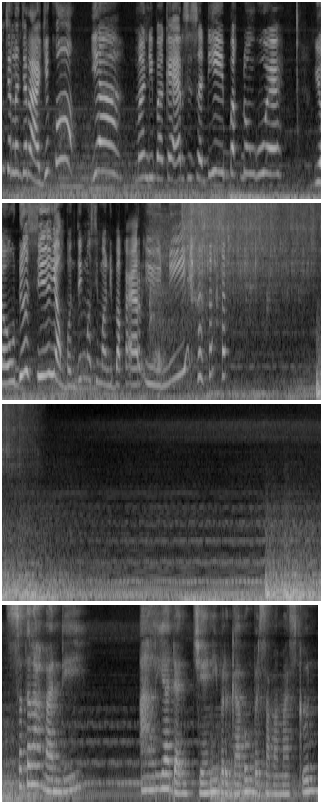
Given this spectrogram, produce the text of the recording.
lancar-lancar aja kok. Ya, mandi pakai air sisa di bak dong gue. Ya udah sih, yang penting masih mandi pakai air ini. setelah mandi, Alia dan Jenny bergabung bersama Mas Gun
